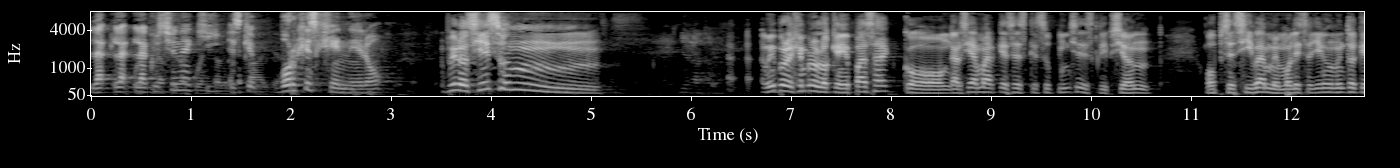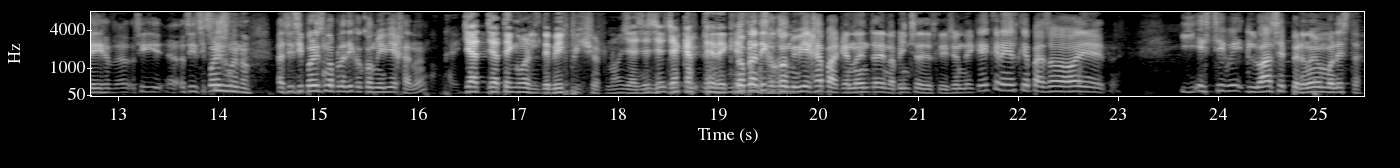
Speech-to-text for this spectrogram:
La, la, la cuestión aquí es que Borges generó Pero si es un... A mí, por ejemplo, lo que me pasa con García Márquez es que su pinche descripción obsesiva me molesta. Llega un momento que dije, así, así, si por Sí, eso, bueno. así, si por eso no platico con mi vieja, ¿no? Ya, ya tengo el The Big Picture, ¿no? Ya, ya, ya, ya capté de qué No platico con mi vieja para que no entre en la pinche descripción de ¿qué crees que pasó? Eh, Y este güey lo hace, pero no me molesta.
